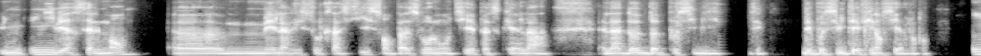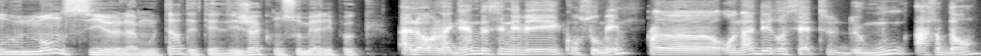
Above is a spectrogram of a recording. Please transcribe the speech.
universellement, mais l'aristocratie s'en passe volontiers parce qu'elle a, elle a d'autres possibilités, des possibilités financières, j'entends. On nous demande si euh, la moutarde était déjà consommée à l'époque. Alors, la graine de sénévé est consommée. Euh, on a des recettes de mou ardent.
